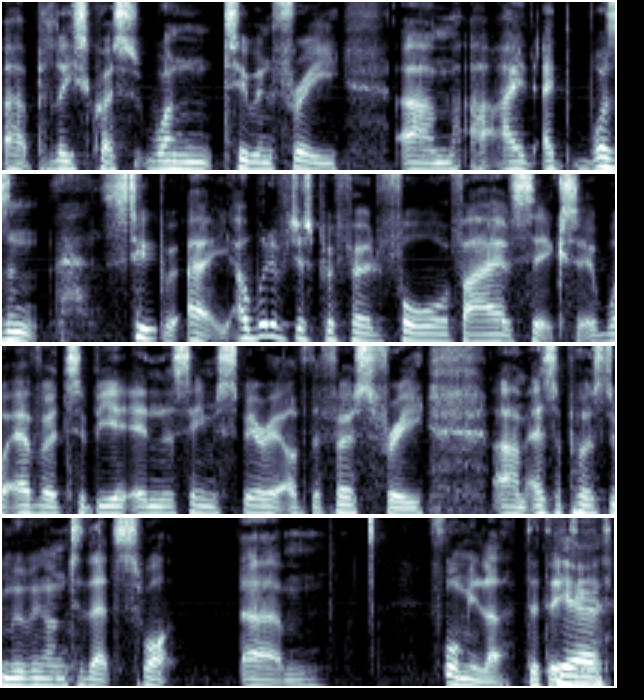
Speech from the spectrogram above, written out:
uh, Police Quest one, two, and three, um, I, I wasn't super. I, I would have just preferred four, five, six, whatever to be in the same spirit of the first three, um, as opposed to moving on to that SWAT um, formula that they Yeah. did.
